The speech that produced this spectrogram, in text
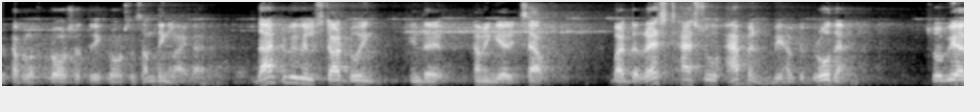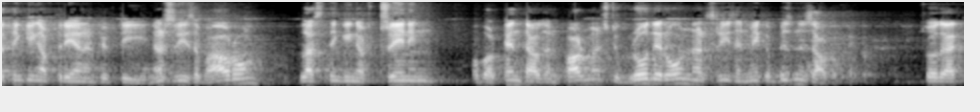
a couple of crores or three crores or something like that. That we will start doing in the coming year itself. But the rest has to happen, we have to grow them. So we are thinking of 350 nurseries of our own, plus thinking of training about 10,000 farmers to grow their own nurseries and make a business out of it. So that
